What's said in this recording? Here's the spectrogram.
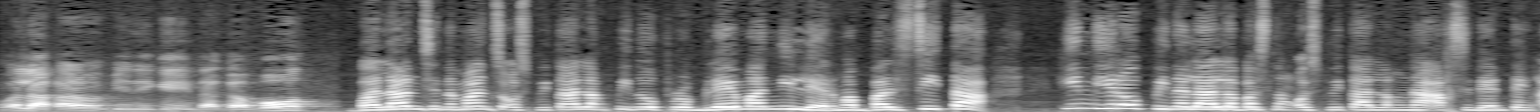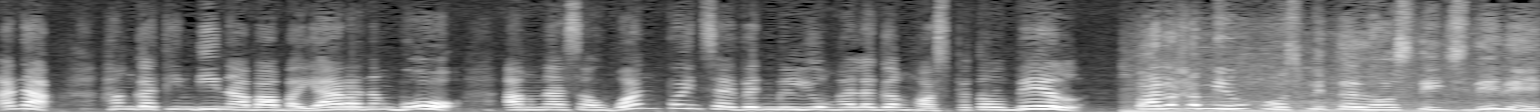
wala ka naman binigay na gamot. Balanse naman sa ospital ang pinoproblema ni Lerma Balsita. Hindi raw pinalalabas ng ospital ang naaksidenteng anak hanggat hindi nababayaran ng buo ang nasa 1.7 milyong halagang hospital bill. para kami hospital hostage din eh.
